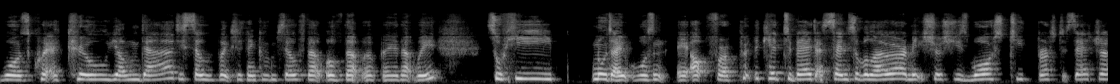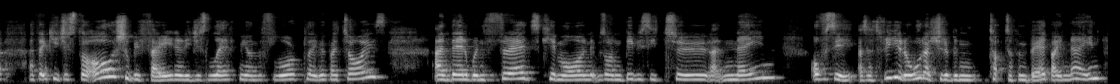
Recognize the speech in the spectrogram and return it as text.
was quite a cool young dad. He still likes to think of himself that of that uh, that way. So he, no doubt, wasn't uh, up for put the kid to bed at a sensible hour, make sure she's washed, teeth brushed, etc. I think he just thought, oh, she'll be fine, and he just left me on the floor playing with my toys. And then when Threads came on, it was on BBC Two at nine. Obviously, as a three-year-old, I should have been tucked up in bed by nine.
